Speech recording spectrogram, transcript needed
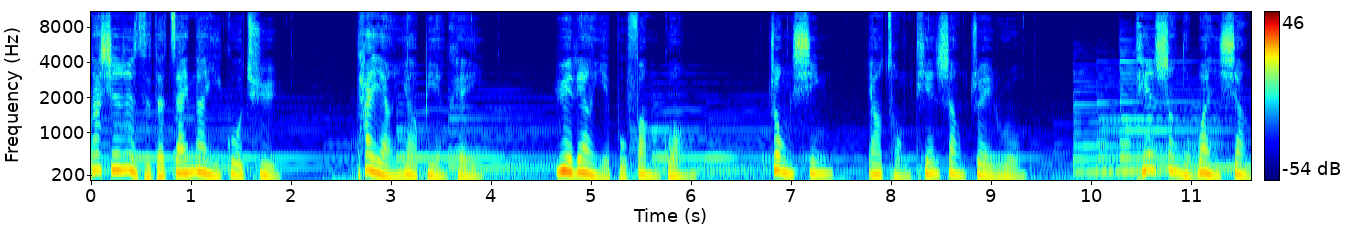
那些日子的灾难一过去，太阳要变黑，月亮也不放光，众星要从天上坠落，天上的万象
